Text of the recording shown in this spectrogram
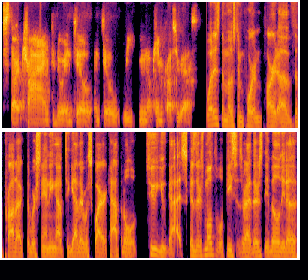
start trying to do it until until we you know came across you guys. What is the most important part of the product that we're standing up together with squire capital to you guys? Because there's multiple pieces right? There's the ability to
